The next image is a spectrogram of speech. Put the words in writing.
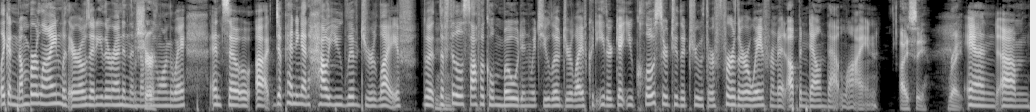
like a number line with arrows at either end and then Sure. numbers along the way and so uh, depending on how you lived your life the, the Mm-hmm. philosophical mode in which you lived your life could either get you closer to the truth or further away from it up and down that line I see. Right. and um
